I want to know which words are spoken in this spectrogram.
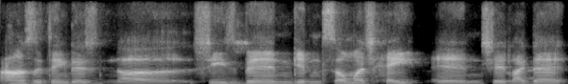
I honestly think that uh, she's been getting so much hate and shit like that.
